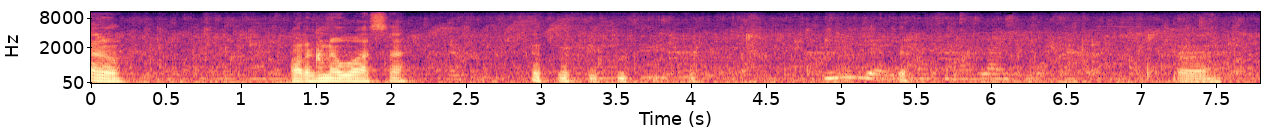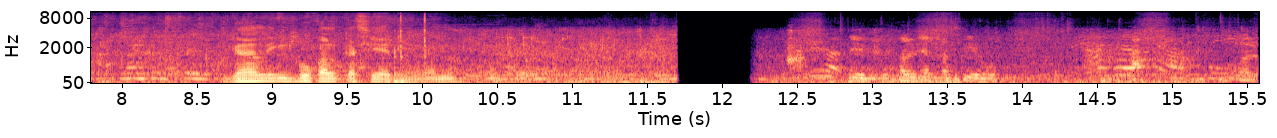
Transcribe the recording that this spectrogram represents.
Aduh Parang nawasa. Ah, galing bukal kasi yan yung ano. Eh, bukal niya kasi oh. Bukal.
